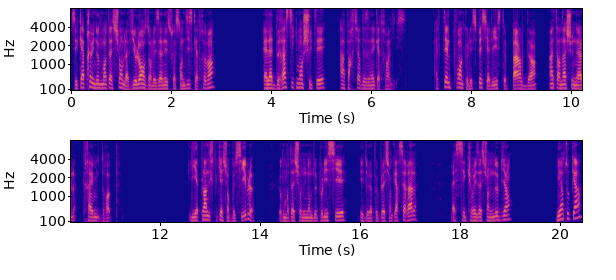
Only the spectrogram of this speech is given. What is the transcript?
c'est qu'après une augmentation de la violence dans les années 70-80, elle a drastiquement chuté à partir des années 90, à tel point que les spécialistes parlent d'un International Crime Drop. Il y a plein d'explications possibles, l'augmentation du nombre de policiers et de la population carcérale, la sécurisation de nos biens, mais en tout cas,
